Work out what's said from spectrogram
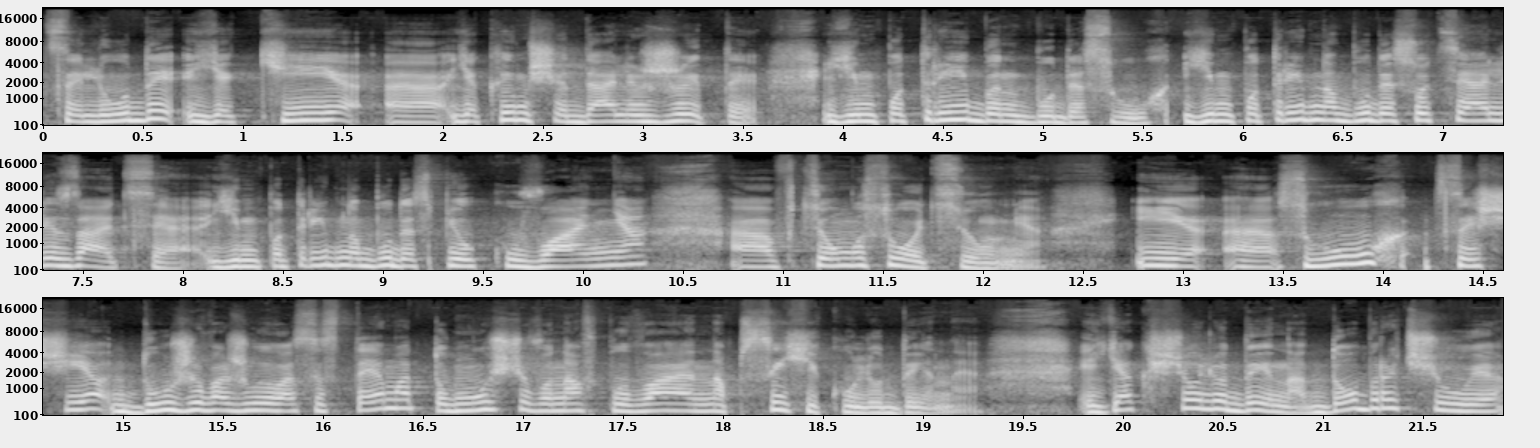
це люди, які, е, яким ще далі жити. Їм потрібен буде слух, їм потрібна буде соціалізація, їм потрібно буде спілкування е, в цьому соціумі. І е, слух це ще дуже важлива система, тому що вона впливає на психіку людини. Якщо людина добре чує,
